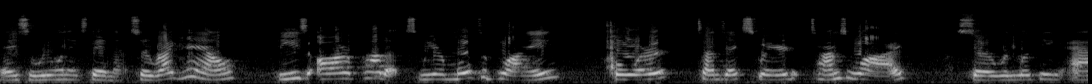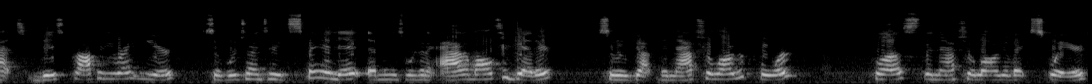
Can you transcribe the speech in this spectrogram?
Okay, so we want to expand that. So right now, these are products. We are multiplying 4 times x squared times y. So we're looking at this property right here. So if we're trying to expand it, that means we're going to add them all together. So we've got the natural log of 4 plus the natural log of x squared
